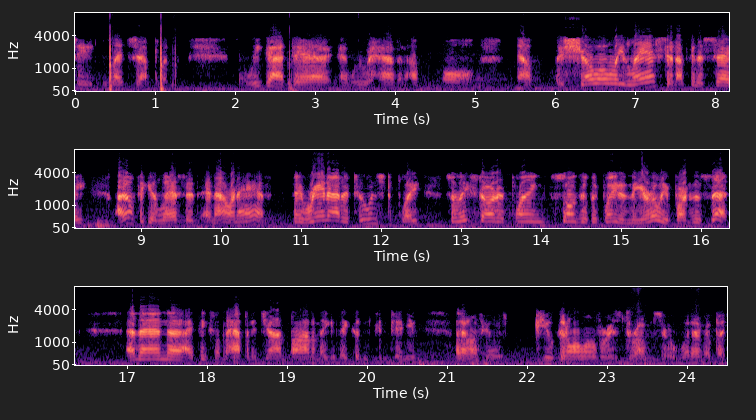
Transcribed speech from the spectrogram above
see Led Zeppelin. We got there and we were having a ball. Now the show only lasted. I'm going to say, I don't think it lasted an hour and a half. They ran out of tunes to play, so they started playing songs that they played in the earlier part of the set. And then uh, I think something happened to John Bonham. They, they couldn't continue. I don't know if he was puking all over his drums or whatever, but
